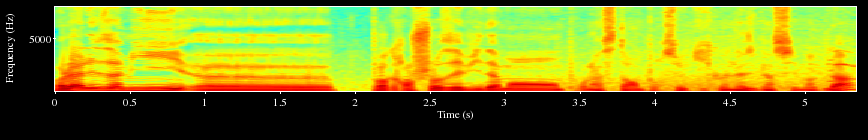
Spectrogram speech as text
Voilà les amis, pas grand chose évidemment pour l'instant pour ceux qui connaissent bien ces modes là.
